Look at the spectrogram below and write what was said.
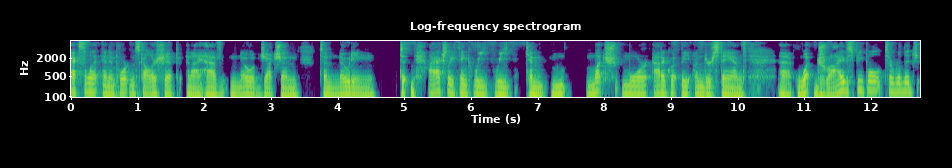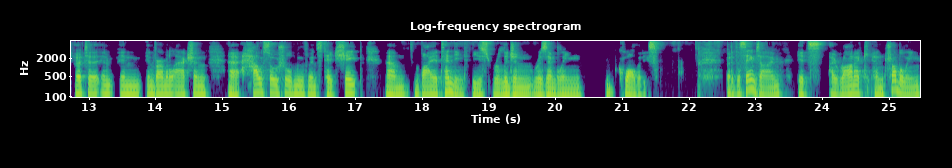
excellent and important scholarship, and I have no objection to noting to, I actually think we we can m- much more adequately understand uh, what drives people to religion uh, to in, in environmental action, uh, how social movements take shape um, by attending to these religion resembling qualities. But at the same time, it's ironic and troubling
